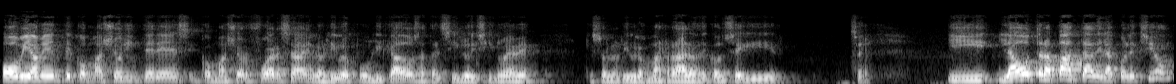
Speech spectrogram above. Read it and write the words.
Obviamente con mayor interés y con mayor fuerza en los libros publicados hasta el siglo XIX, que son los libros más raros de conseguir. Y la otra pata de la colección,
